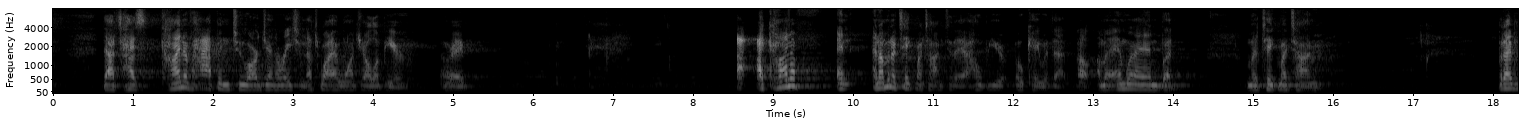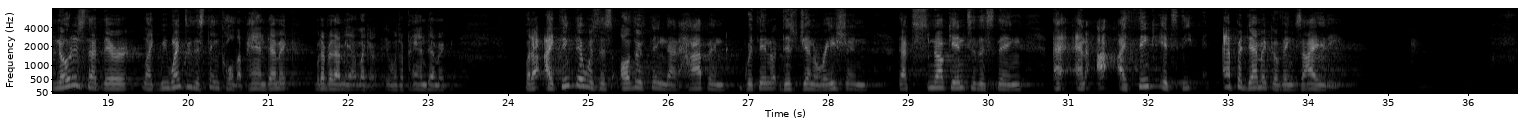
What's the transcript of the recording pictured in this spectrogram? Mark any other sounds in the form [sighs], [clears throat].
that has kind of happened to our generation. That's why I want y'all up here, all right? I, I kind of, and, and I'm going to take my time today. I hope you're okay with that. i am going to end when I end, but I'm going to take my time. But I've noticed that there, like, we went through this thing called a pandemic, whatever that means, like, a, it was a pandemic. But I, I think there was this other thing that happened within this generation that snuck into this thing. And, I think it's the epidemic of anxiety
